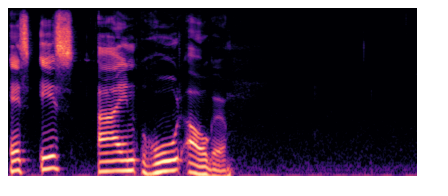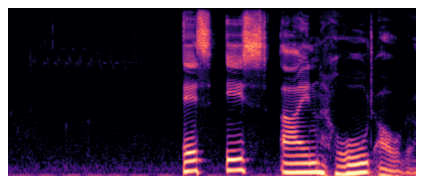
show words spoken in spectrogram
Es ist ein Rotauge. Es ist ein Rotauge.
